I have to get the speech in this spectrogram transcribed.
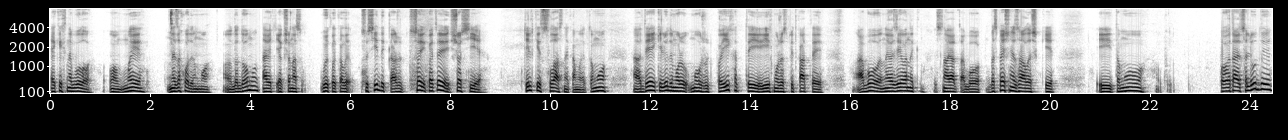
яких не було. Ми не заходимо додому, навіть якщо нас викликали сусіди, кажуть, в цій квартирі щось є, тільки з власниками. Тому деякі люди можуть поїхати, їх може спіткати або нерозірваний снаряд, або безпечні залишки. І тому повертаються люди,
